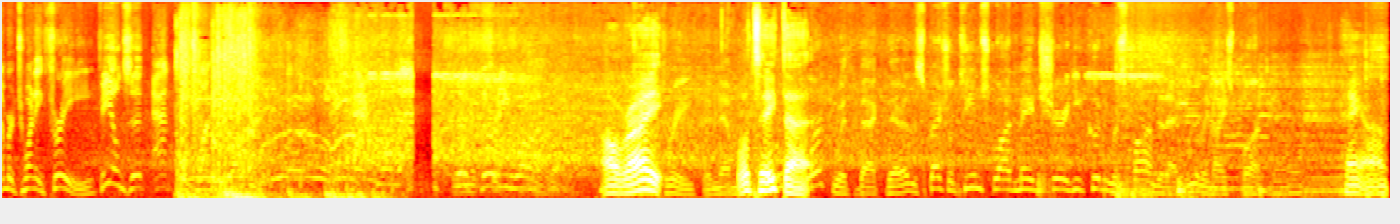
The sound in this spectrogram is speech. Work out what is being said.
Number 23 fields it at the 25. Tackled at the 31. All right. Three. Didn't have We'll much take to that. Punt. Hang on.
